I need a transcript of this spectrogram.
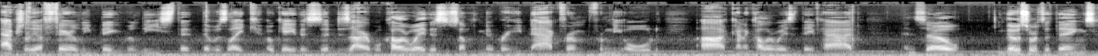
actually a fairly big release that, that was like, okay, this is a desirable colorway. This is something they're bringing back from from the old uh, kind of colorways that they've had, and so those sorts of things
